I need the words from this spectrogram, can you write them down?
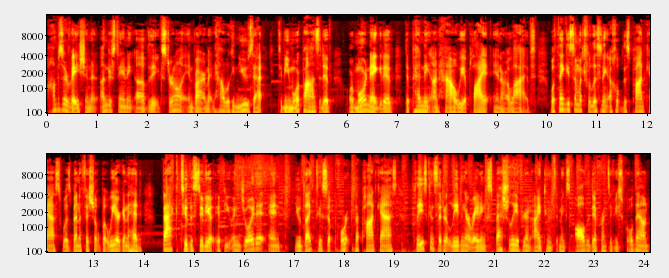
observation and understanding of the external environment and how we can use that to be more positive or more negative depending on how we apply it in our lives. Well, thank you so much for listening. I hope this podcast was beneficial, but we are going to head back to the studio. If you enjoyed it and you'd like to support the podcast, please consider leaving a rating, especially if you're in iTunes. It makes all the difference. If you scroll down,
